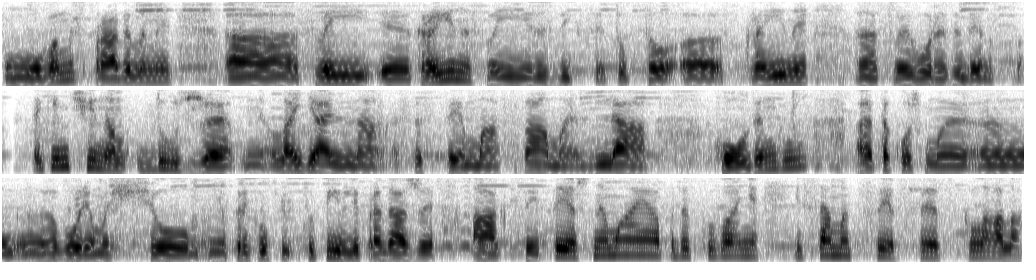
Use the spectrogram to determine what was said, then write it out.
умовами, з правилами е, своєї е, країни, своєї юрисдикції, тобто е, з країни е, свого резидентства. Таким чином, дуже лояльна система саме для холдингу. Е, Також ми е, е, говоримо, що при куп- купівлі-продажі акцій теж немає оподаткування, і саме це все склало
